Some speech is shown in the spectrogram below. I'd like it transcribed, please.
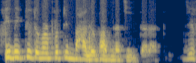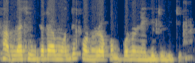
এই ব্যক্তি তোমার প্রতি ভালো ভাবনা চিন্তা রাখে, যে ভাবনা চিন্তাটার মধ্যে কোনো রকম কোনো নেগেটিভিটি নেই।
